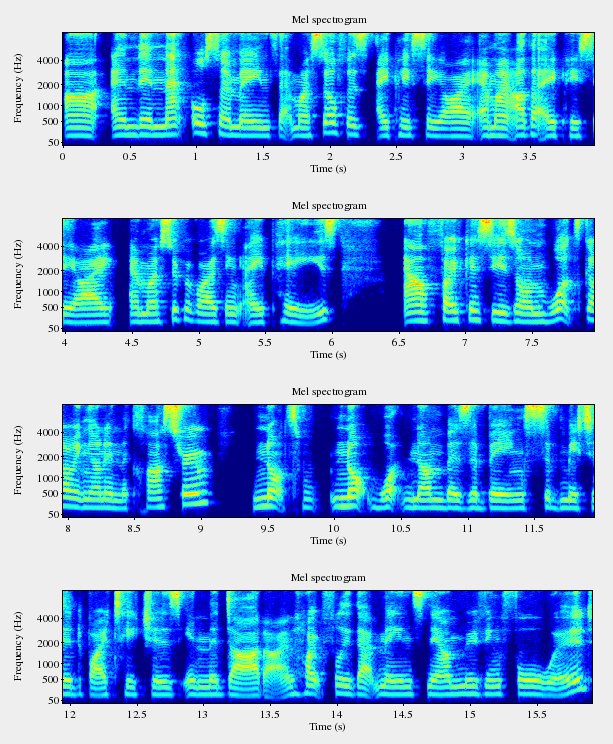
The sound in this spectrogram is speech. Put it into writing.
Uh, and then that also means that myself as APCI and my other APCI and my supervising APs, our focus is on what's going on in the classroom, not, not what numbers are being submitted by teachers in the data. And hopefully that means now moving forward,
